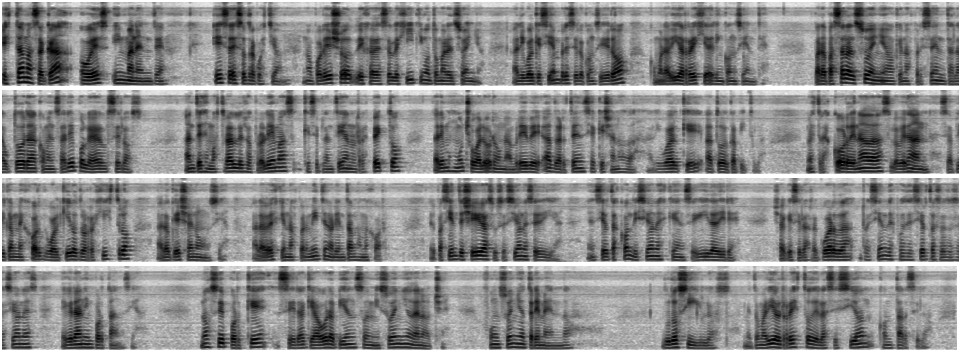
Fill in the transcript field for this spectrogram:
¿Está más acá o es inmanente? Esa es otra cuestión. No por ello deja de ser legítimo tomar el sueño, al igual que siempre se lo consideró como la vía regia del inconsciente. Para pasar al sueño que nos presenta la autora, comenzaré por leérselos. Antes de mostrarles los problemas que se plantean al respecto, daremos mucho valor a una breve advertencia que ella nos da, al igual que a todo el capítulo. Nuestras coordenadas, lo verán, se aplican mejor que cualquier otro registro a lo que ella enuncia, a la vez que nos permiten orientarnos mejor. El paciente llega a su sesión ese día, en ciertas condiciones que enseguida diré ya que se las recuerda recién después de ciertas asociaciones de gran importancia. No sé por qué será que ahora pienso en mi sueño de anoche. Fue un sueño tremendo. Duró siglos. Me tomaría el resto de la sesión contárselo.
